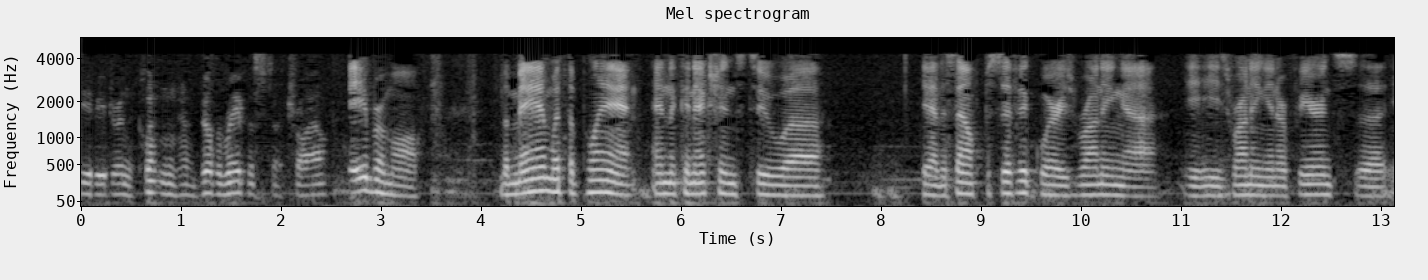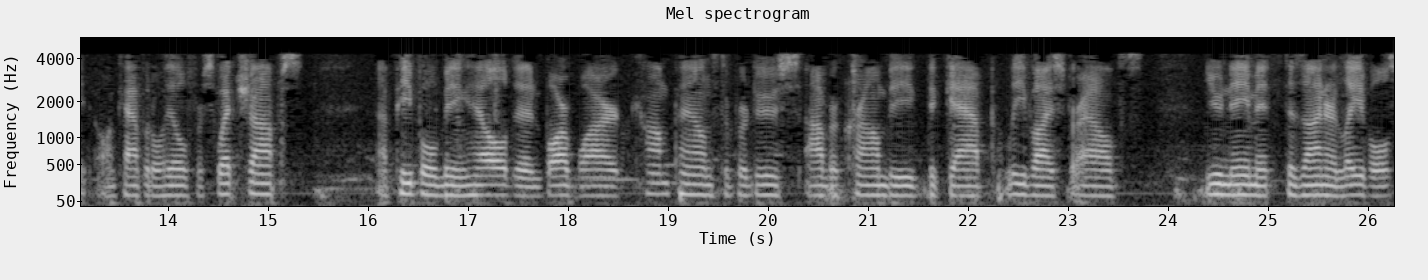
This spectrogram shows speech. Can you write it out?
TV during the Clinton uh, Bill the Rapist uh, trial. Abramoff, the man with the plan and the connections to uh, yeah the South Pacific, where he's running. Uh, He's running interference uh, on Capitol Hill for sweatshops, uh, people being held in barbed wire compounds to produce Abercrombie, The Gap, Levi Strauss, you name it, designer labels.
